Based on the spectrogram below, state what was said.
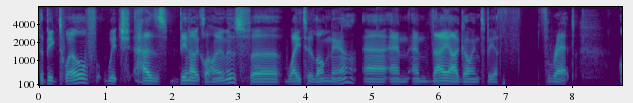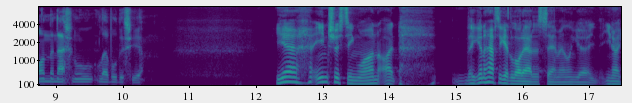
the Big 12, which has been Oklahoma's for way too long now, uh, and and they are going to be a th- threat on the national level this year. Yeah, interesting one. I they're going to have to get a lot out of Sam Ehlinger. You know,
